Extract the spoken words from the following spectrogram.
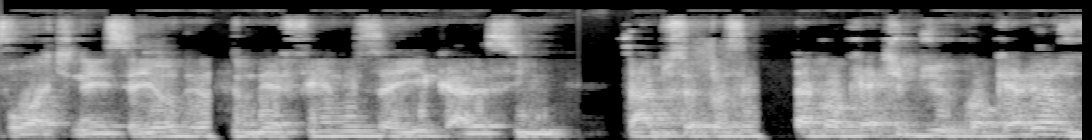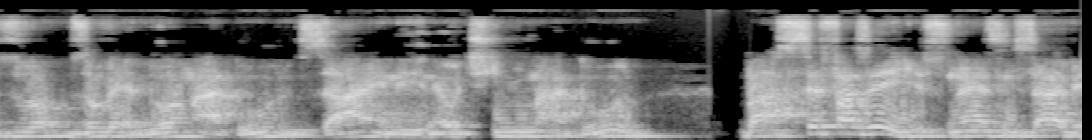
forte, né? Isso aí eu, eu defendo isso aí, cara, assim, sabe? Se você qualquer tipo de, qualquer desenvolvedor maduro, designer, né, o time maduro, basta você fazer isso, né? Assim, sabe?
